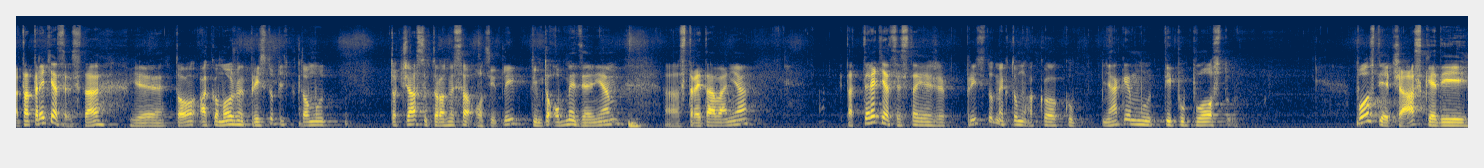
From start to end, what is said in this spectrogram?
A tá tretia cesta je to, ako môžeme pristúpiť k tomu to času, v ktorom sme sa ocitli, týmto obmedzeniam stretávania. Tá tretia cesta je, že pristúpme k tomu ako ku nejakému typu pôstu. Pôst je čas, kedy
